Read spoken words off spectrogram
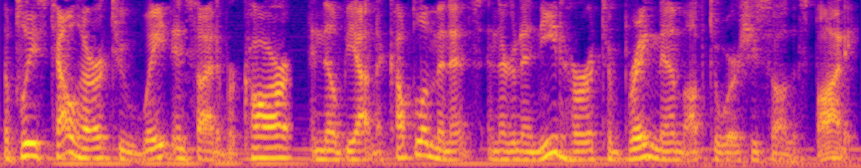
The police tell her to wait inside of her car and they'll be out in a couple of minutes and they're going to need her to bring them up to where she saw this body.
